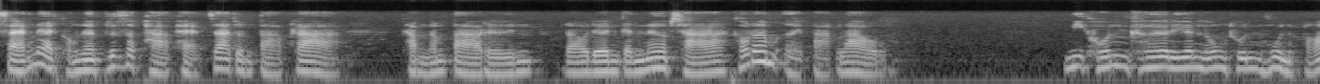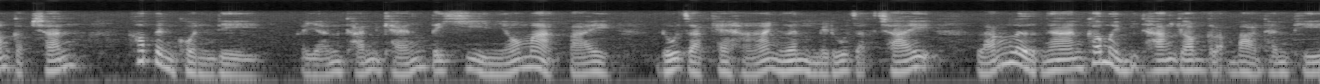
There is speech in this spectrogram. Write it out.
แสงแดดของเดือนพฤษภาแผดจ้าจนตาพร่าทำน้ำตารื้น เราเดินกันเนิบช้า เขาเริ่มเอ่ยปากเล่า มีคนเคยเรียนลงทุนหุ้นพร้อมกับฉัน เขาเป็นคนดี ขยันขันแข็งแต่ขี้เหนียวมากไป รู้จักแค่หาเงินไม่รู้จักใช้ หลังเลิกงานเขาไม่มีทางยอมกลับบ้านทันที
